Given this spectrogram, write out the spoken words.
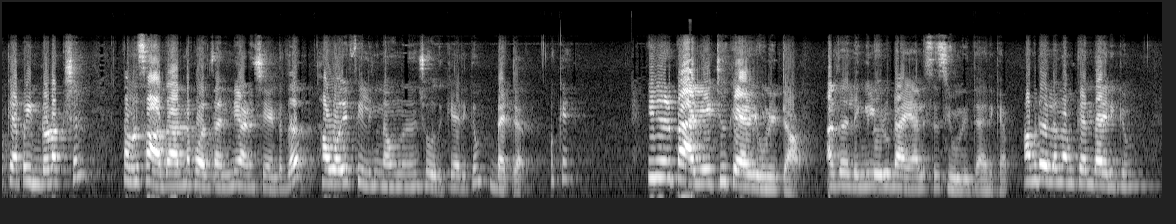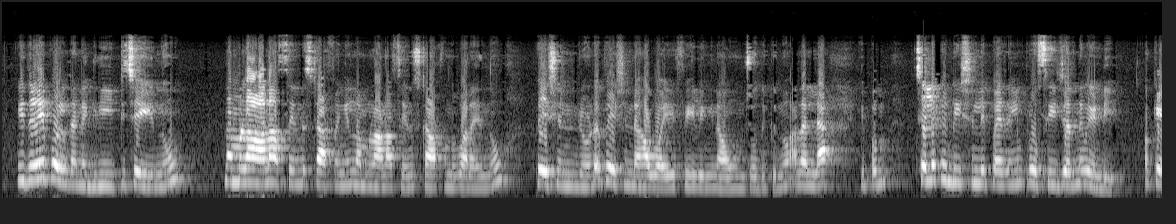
ഓക്കെ അപ്പോൾ ഇൻട്രൊഡക്ഷൻ നമ്മൾ സാധാരണ പോലെ തന്നെയാണ് ചെയ്യേണ്ടത്. How are you feeling now എന്ന് ചോദിക്കായിരിക്കും ബെറ്റർ ഓക്കെ ഇനി ഒരു പാലിയേറ്റീവ് കെയർ യൂണിറ്റ് ആവും. അതല്ലെങ്കിൽ ഒരു ഡയാലിസിസ് യൂണിറ്റ് ആയിരിക്കാം. അവിടെയെല്ലാം നമുക്ക് എന്തായിരിക്കും? ഇതേപോലെ തന്നെ ഗ്രീറ്റ് ചെയ്യുന്നു. നമ്മളാണ് അസൈൻഡ് സ്റ്റാഫെങ്കിൽ നമ്മളാണ് അസൈൻഡ് സ്റ്റാഫ് എന്ന് പറയുന്നു. പേഷ്യന്റിനോട് patient how I feeling now എന്ന് ചോദിക്കുന്നു. അതല്ല ഇപ്പം ചില കണ്ടീഷനിൽ ഇപ്പോൾ ഏതെങ്കിലും പ്രൊസീജിയറിന് വേണ്ടി ഓക്കെ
